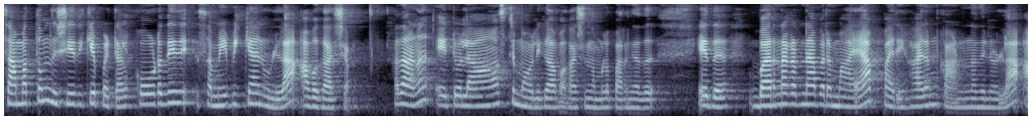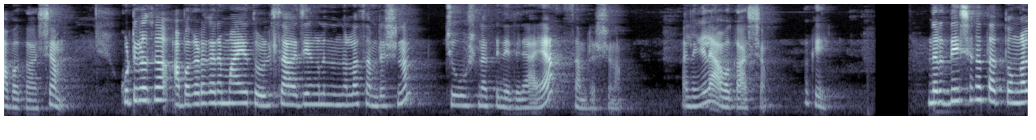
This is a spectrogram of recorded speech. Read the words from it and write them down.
സമത്വം നിഷേധിക്കപ്പെട്ടാൽ കോടതി സമീപിക്കാനുള്ള അവകാശം. അതാണ് ഏറ്റവും ലാസ്റ്റ് മൗലികാവകാശം നമ്മൾ പറഞ്ഞത്. ഏത്? ഭരണഘടനാപരമായ പരിഹാരം കാണുന്നതിനുള്ള അവകാശം. കുട്ടികൾക്ക് അപകടകരമായ തൊഴിൽ സാഹചര്യങ്ങളിൽ നിന്നുള്ള സംരക്ഷണം ചൂഷണത്തിനെതിരായ സംരക്ഷണം അല്ലെങ്കിൽ അവകാശം. ഓക്കെ നിർദ്ദേശക തത്വങ്ങൾ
